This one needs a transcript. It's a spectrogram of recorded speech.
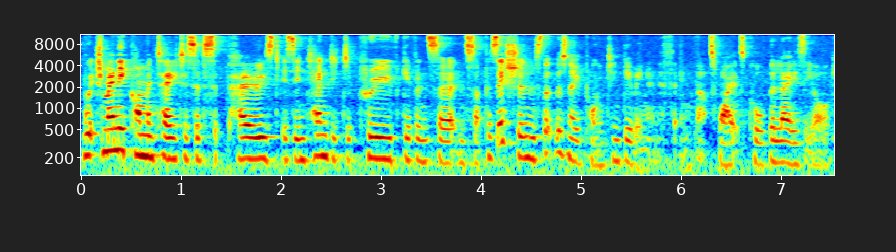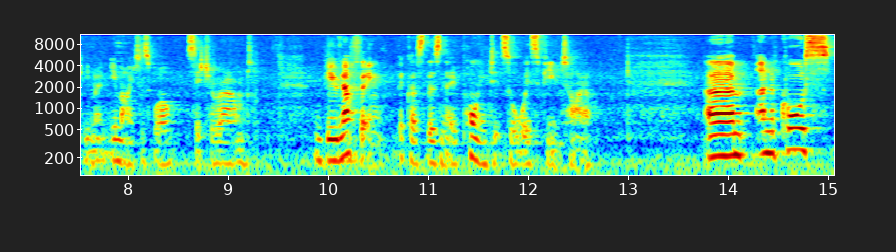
which many commentators have supposed is intended to prove, given certain suppositions, that there's no point in doing anything. That's why it's called the lazy argument. You might as well sit around do nothing because there's no point, it's always futile. Um, and of course,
